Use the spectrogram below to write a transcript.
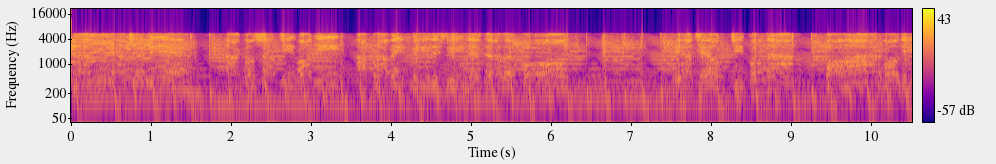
Len priateľ vie, v pravej chvíli zdvihne telefón. Priateľ ti podá pohár vody,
